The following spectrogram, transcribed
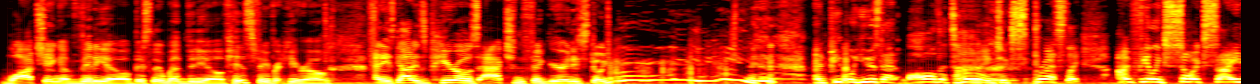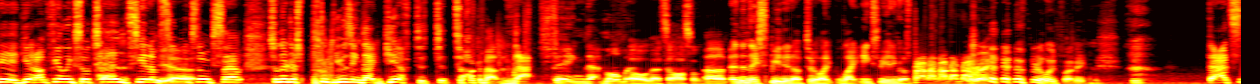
watching a video, basically a web video of his favorite hero, and he's got his hero's action figure and he's just and people use that all the time to express like I'm feeling so excited, yet I'm feeling so tense, yet I'm Yeah. feeling so excited. So they're just using that gift to, to, talk about that thing, that moment. Oh, that's awesome. Um, and then they speed it up to like lightning speed and goes. "Bah, bah, bah, bah, bah." Right. it's really funny. That's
